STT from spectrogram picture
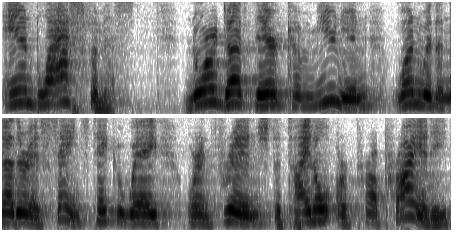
and blasphemous. Nor doth their communion one with another as saints take away or infringe the title or propriety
